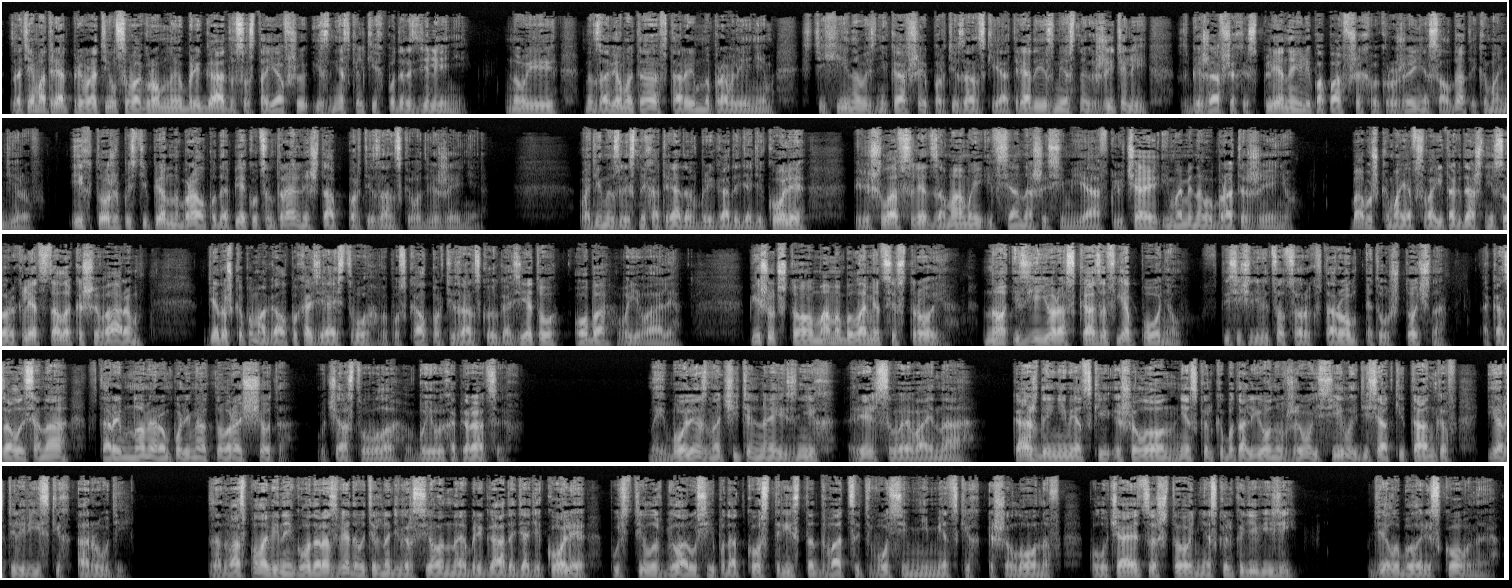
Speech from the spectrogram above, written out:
Затем отряд превратился в огромную бригаду, состоявшую из нескольких подразделений. Ну и назовем это вторым направлением – стихийно возникавшие партизанские отряды из местных жителей, сбежавших из плена или попавших в окружение солдат и командиров. Их тоже постепенно брал под опеку Центральный штаб партизанского движения. В один из лесных отрядов бригады дяди Коли перешла вслед за мамой и вся наша семья, включая и маминого брата Женю. Бабушка моя в свои тогдашние сорок лет стала кошеваром – Дедушка помогал по хозяйству, выпускал партизанскую газету, оба воевали. Пишут, что мама была медсестрой, но из ее рассказов я понял, в 1942-м, это уж точно, оказалась она вторым номером пулеметного расчета, участвовала в боевых операциях. Наиболее значительная из них — рельсовая война. Каждый немецкий эшелон, несколько батальонов живой силы, десятки танков и артиллерийских орудий. За два с половиной года разведывательно-диверсионная бригада дяди Коли пустила в Белоруссии под откос 328 немецких эшелонов. Получается, что несколько дивизий. Дело было рискованное.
